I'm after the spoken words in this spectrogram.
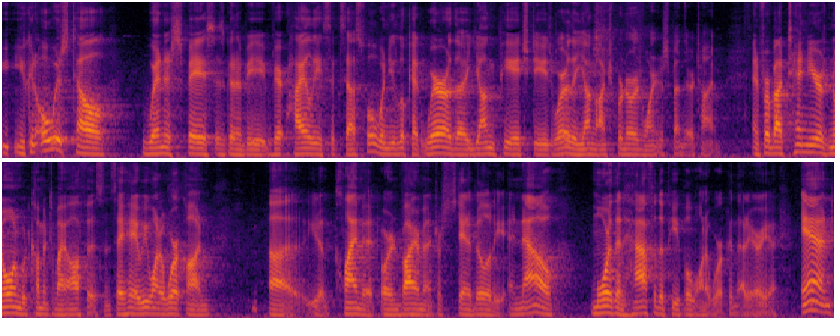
you can always tell when a space is going to be very highly successful when you look at where are the young PhDs, where are the young entrepreneurs wanting to spend their time. And for about 10 years, no one would come into my office and say, hey, we want to work on uh, you know, climate or environment or sustainability. And now more than half of the people want to work in that area. And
